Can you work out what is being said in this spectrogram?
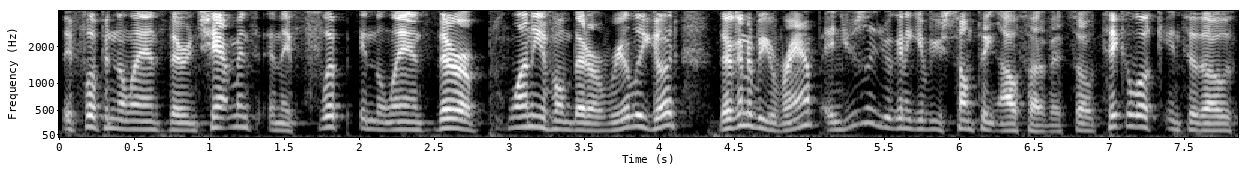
They flip in the lands. They're enchantments, and they flip in the lands. There are plenty of them that are really good. They're going to be ramp, and usually they're going to give you something else out of it. So take a look into those.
